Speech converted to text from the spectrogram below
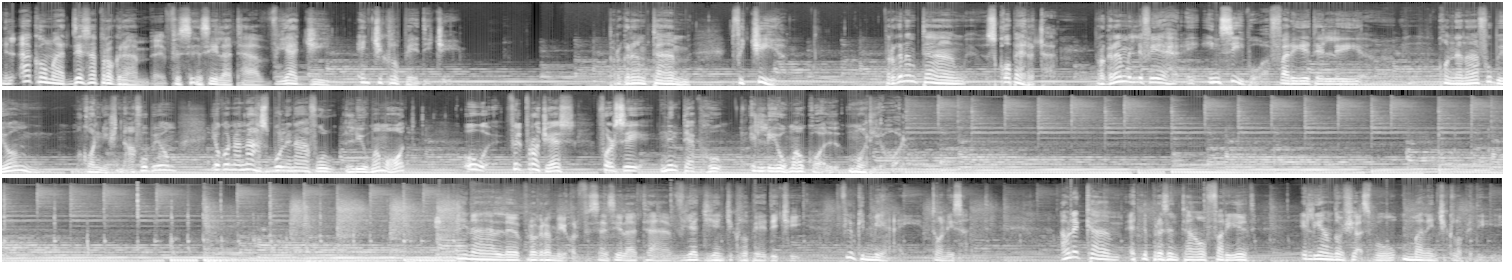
Nilqakom għad disa programm fis-sensiela ta' vjaġġi enċiklopedici. Programm ta' tfittxija, programm ta' skoperta, programm li fih insibu affarijiet li konna nafu bihom, ma konniex nafu bihom, jew konna naħsbu li nafu li huma mod, u fil-proċess Forsi nintebħu illi huma wkoll mod ieħor. Ejna l-programm ieħor fis-sensiela ta' vjaġġi enċiklopedici flimkien miegħi Tony Sant. Hawnhekk qed nippreżentaw affarijiet illi għandhom x'jaqsmu mal-enċiklopediji.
